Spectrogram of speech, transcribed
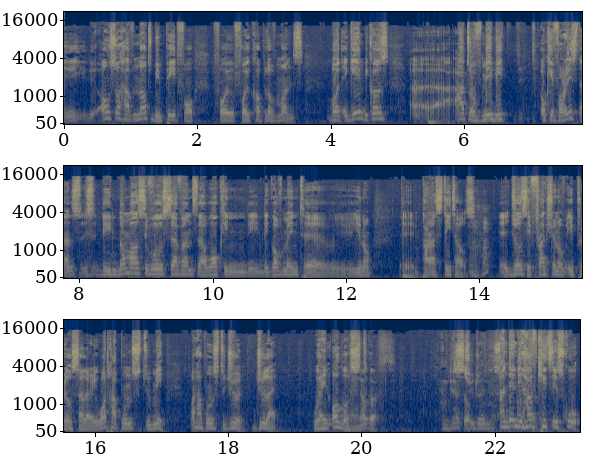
uh, also have not been paid for for for a couple of months. But again, because uh, out of maybe, okay, for instance, the normal civil servants that work in the, in the government, uh, you know, uh, parastatals, uh, just a fraction of April salary. What happens to May? What happens to June, July? We're in August. in August. And their So- children in and then they have kids in school.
